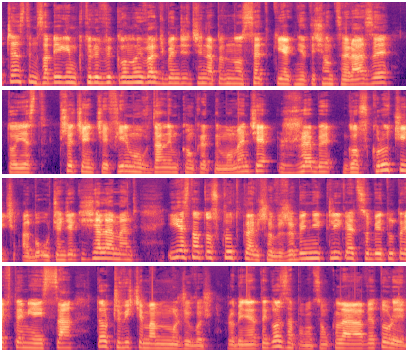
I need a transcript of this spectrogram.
częstym zabiegiem, który wykonywać będziecie na pewno setki, jak nie tysiące razy, to jest przecięcie filmu w danym konkretnym momencie, żeby go skrócić albo uciąć jakiś element. I jest na to skrót klawiszowy, żeby nie klikać sobie tutaj w te miejsca, to oczywiście mamy możliwość robienia tego za pomocą klawiatury.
